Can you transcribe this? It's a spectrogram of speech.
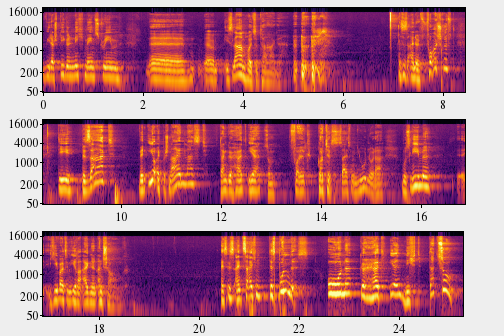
widerspiegeln nicht Mainstream äh, äh, Islam heutzutage. Es ist eine Vorschrift, die besagt, wenn ihr euch beschneiden lasst, dann gehört ihr zum Volk Gottes, sei es nun Juden oder Muslime, äh, jeweils in ihrer eigenen Anschauung. Es ist ein Zeichen des Bundes. Ohne gehört ihr nicht dazu.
